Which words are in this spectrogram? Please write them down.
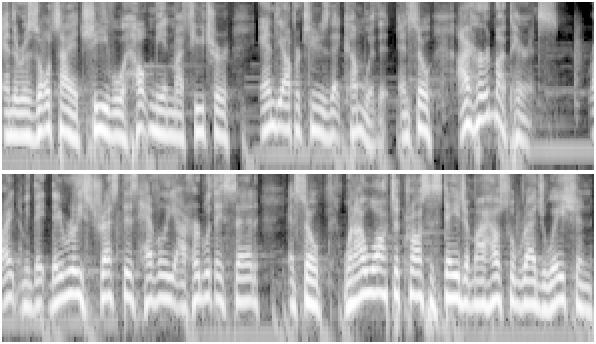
and the results I achieve will help me in my future and the opportunities that come with it. And so I heard my parents right? I mean, they, they really stressed this heavily. I heard what they said. And so when I walked across the stage at my high school graduation,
